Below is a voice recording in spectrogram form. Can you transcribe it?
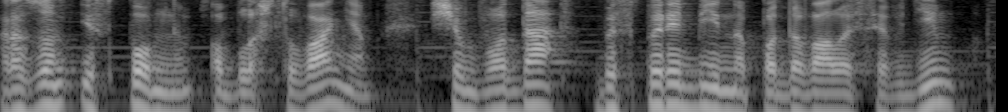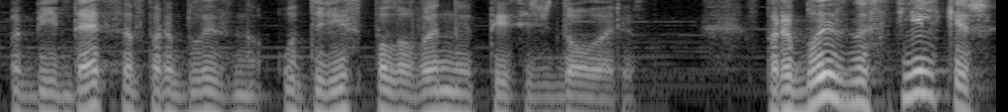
разом із повним облаштуванням, щоб вода безперебійно подавалася в дім, обійдеться приблизно у 2,5 тисяч доларів. Приблизно стільки ж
